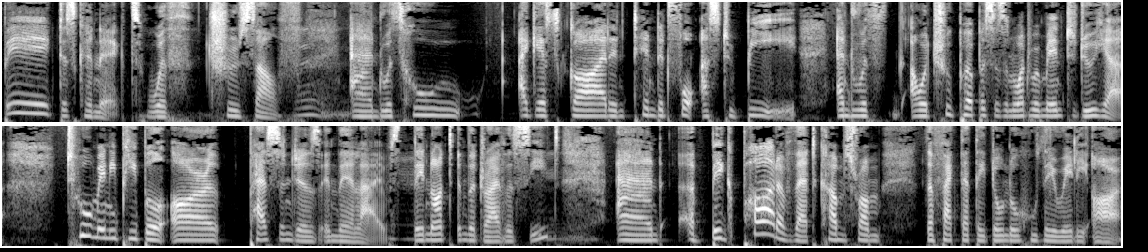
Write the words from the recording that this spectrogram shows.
big disconnect with true self Mm. and with who I guess God intended for us to be and with our true purposes and what we're meant to do here. Too many people are passengers in their lives. They're not in the driver's seat. And a big part of that comes from the fact that they don't know who they really are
